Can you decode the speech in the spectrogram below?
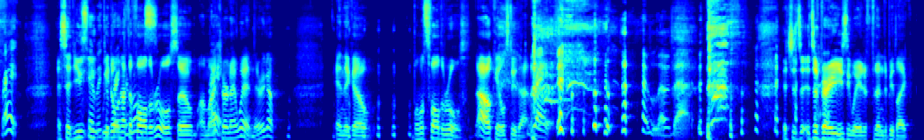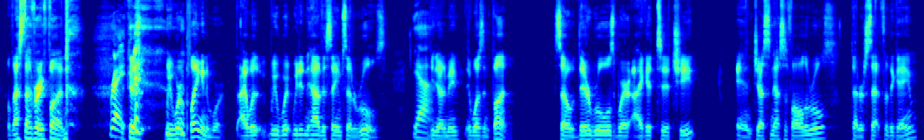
Right. I said, you, you we, we don't have to rules. follow the rules, so on my right. turn, I win. There we go. And they go, well, let's follow the rules. Oh, okay, let's do that. Right. I love that. it's just it's a very easy way to, for them to be like, "Well, that's not very fun," right? because we weren't playing anymore. I was we were, we didn't have the same set of rules. Yeah, you know what I mean. It wasn't fun. So their rules where I get to cheat and Justin has to follow the rules that are set for the game.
